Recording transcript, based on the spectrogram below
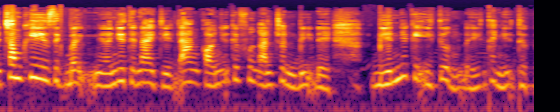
uh, trong khi dịch bệnh uh, như thế này thì đang có những cái phương án chuẩn bị để biến những cái ý tưởng đấy thành hiện thực.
